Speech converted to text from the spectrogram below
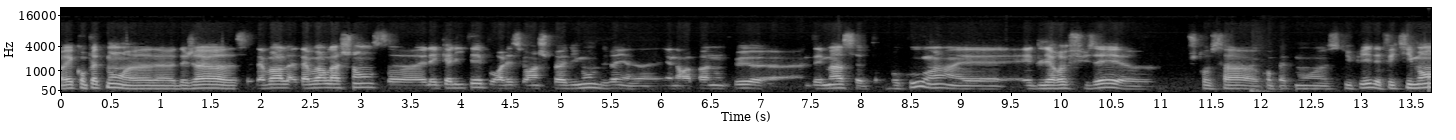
Oui, complètement. Euh, déjà, d'avoir la chance euh, et les qualités pour aller sur un championnat du monde, déjà, il n'y en aura pas non plus des masses beaucoup. Hein, et, de les refuser, je trouve ça euh, complètement euh, stupide. Effectivement,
